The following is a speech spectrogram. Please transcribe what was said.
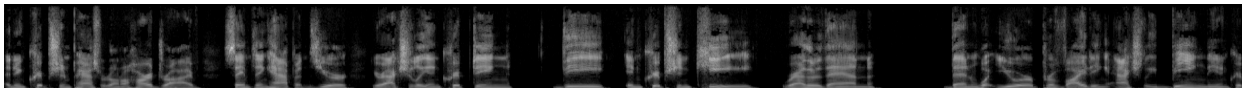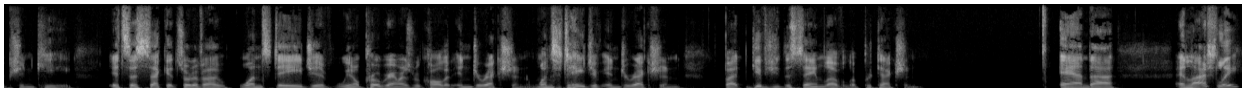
an encryption password on a hard drive, same thing happens. You're you're actually encrypting the encryption key rather than than what you're providing actually being the encryption key. It's a second sort of a one stage of you know programmers would call it indirection, one stage of indirection, but gives you the same level of protection. And uh, and lastly,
